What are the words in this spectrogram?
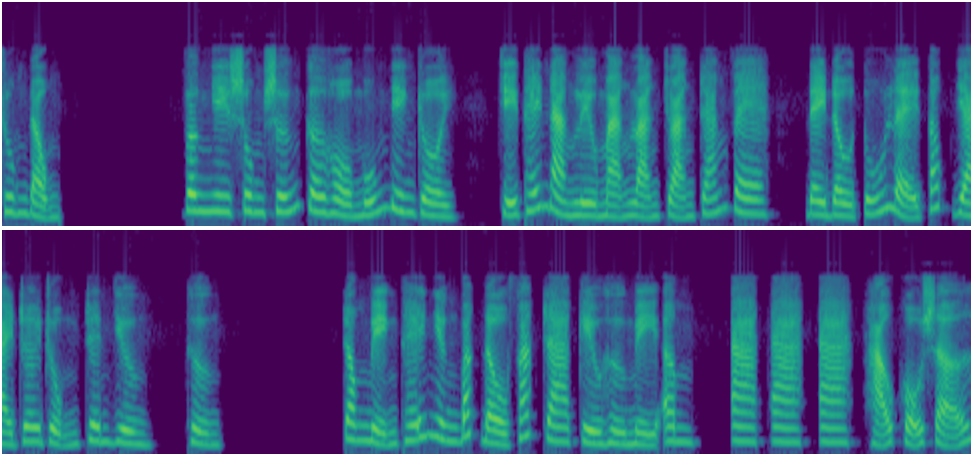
rung động. Vân Nhi sung sướng cơ hồ muốn điên rồi, chỉ thấy nàng liều mạng loạn choạng tráng ve, đầy đầu tú lệ tóc dài rơi rụng trên giường, thường. Trong miệng thế nhưng bắt đầu phát ra kiều hừ mị âm, a a a, hảo khổ sở.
